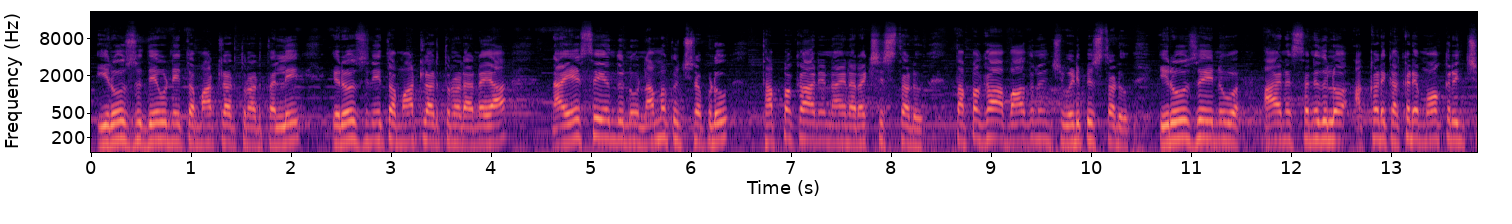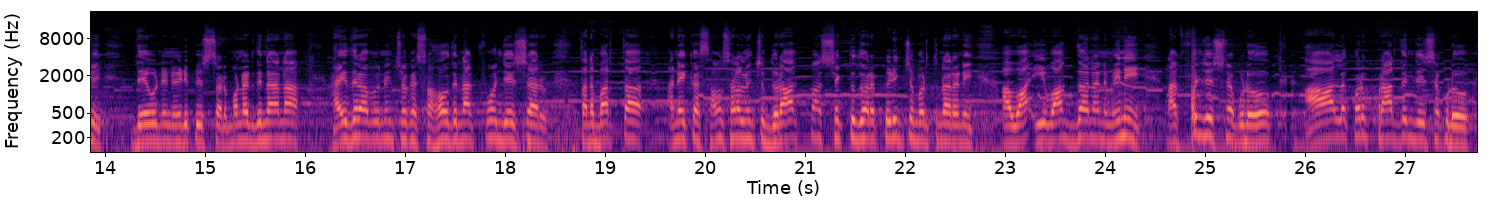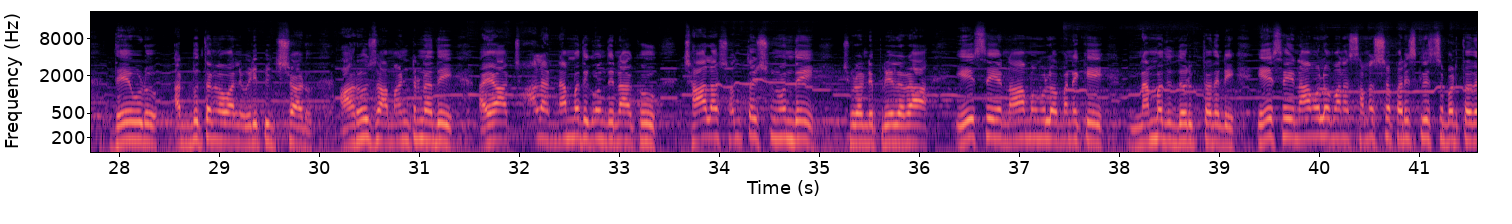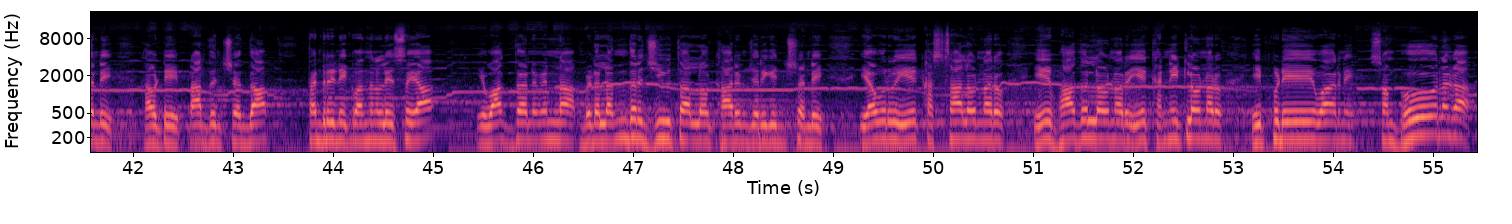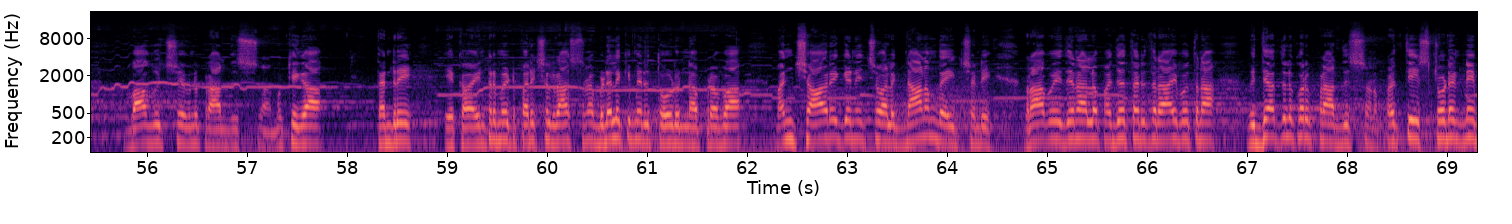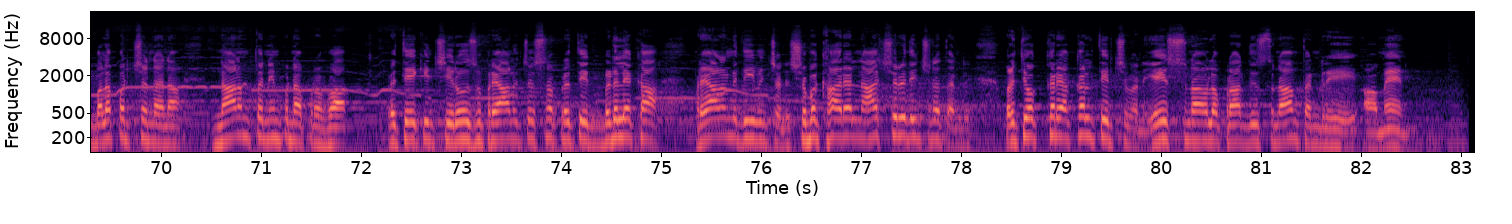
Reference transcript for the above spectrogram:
ఈరోజు దేవుడు నీతో మాట్లాడుతున్నాడు తల్లి. ఈరోజు నీతో మాట్లాడుతున్నాడు అన్నయ్య. నా ఏసయందు నువ్వు నమ్మకొచ్చినప్పుడు తప్పక నేను ఆయన రక్షిస్తాడు. తప్పక ఆ బాధ నుంచి విడిపిస్తాడు. ఈరోజే నువ్వు ఆయన సన్నిధిలో అక్కడికక్కడే మోకరించి దేవుడిని విడిపిస్తాడు. మొన్నటి దినాన హైదరాబాద్ నుంచి ఒక సహోదరి నాకు ఫోన్ చేశారు. తన భర్త అనేక సంవత్సరాల నుంచి దురాత్మ శక్తి ద్వారా పీడించబడుతున్నారని ఆ వా ఈ వాగ్దానాన్ని విని నాకు ఫోన్ చేసినప్పుడు వాళ్ళ కొరకు ప్రార్థన చేసినప్పుడు దేవుడు అద్భుతంగా వాళ్ళని విడిపించాడు. ఆ రోజు ఆమె అంటున్నది అయా చాలా నెమ్మదిగా ఉంది నాకు చాలా సంతోషంగా ఉంది. చూడండి ప్రియులరా ఏ ఏసయ నామములో మనకి నెమ్మది దొరుకుతుందండి. ఏసయ నామంలో మన సమస్య పరిష్కరించబడుతుందండి. కాబట్టి ప్రార్థన చేద్దాం. తండ్రి నీకు వందనలు ఏసయ్యా. ఈ వాగ్దానం విన్న బిడ్డలందరి జీవితాల్లో కార్యం జరిగించండి. ఎవరు ఏ కష్టాల్లో ఉన్నారో ఏ బాధల్లో ఉన్నారో ఏ కన్నీటిలో ఉన్నారో ఇప్పుడే వారిని సంపూర్ణంగా బాగు చేయమని ప్రార్థిస్తున్నాను ముఖ్యంగా తండ్రి ఈ యొక్క ఇంటర్మీడియట్ పరీక్షలు రాస్తున్న బిడ్డలకి మీరు తోడున్న ప్రభా మంచి ఆరోగ్యాన్ని ఇచ్చి వాళ్ళకి జ్ఞానం దయచండి. రాబోయే దినాల్లో పదో తరగతి రాయిపోతున్న విద్యార్థుల కొరకు ప్రార్థిస్తున్నాను. ప్రతి స్టూడెంట్ని బలపరచండి ఆయన జ్ఞానంతో నింపున ప్రభా ప్రత్యేకించి ఈరోజు ప్రయాణం చేసిన ప్రతి బిడల యొక్క ప్రయాణాన్ని దీవించండి. శుభకార్యాలను ఆశీర్వదించిన తండ్రి ప్రతి ఒక్కరి అక్కలు తీర్చమని ఏ సునామలో ప్రార్థిస్తున్నాం తండ్రి. ఆమెన్.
